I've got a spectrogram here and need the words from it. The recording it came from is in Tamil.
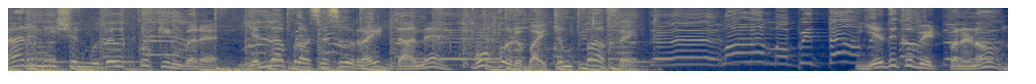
மேரினேஷன் முதல் குக்கிங் வர எல்லா ப்ராசஸும் ரைட் தானே? ஒவ்வொரு பைட்டும் பர்ஃபெக்ட் எதுக்கு வெயிட் பண்ணணும்?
